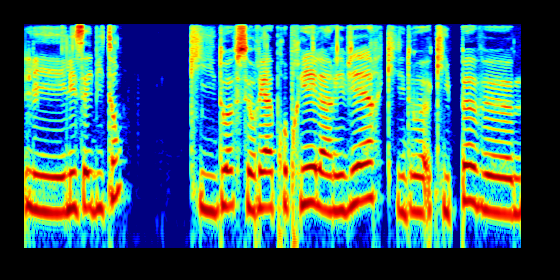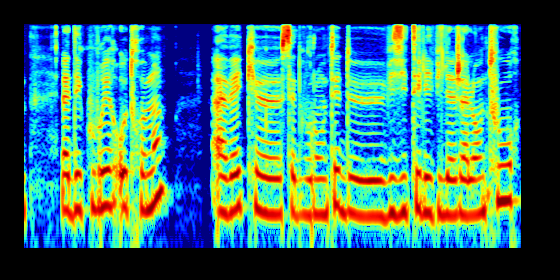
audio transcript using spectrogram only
les, habitants qui doivent se réapproprier la rivière, qui, qui peuvent la découvrir autrement, avec cette volonté de visiter les villages alentours,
